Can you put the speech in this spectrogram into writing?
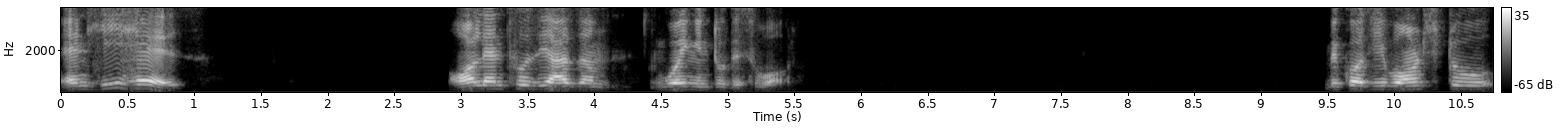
and he has all enthusiasm going into this war because he wants to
